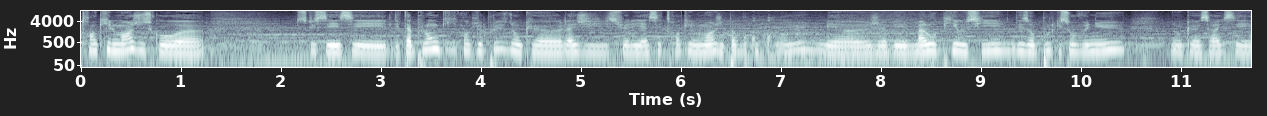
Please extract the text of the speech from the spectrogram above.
tranquillement jusqu'au. Euh, parce que c'est l'étape longue qui compte le plus, donc là j'y suis allée assez tranquillement, j'ai pas beaucoup couru, mais j'avais mal aux pieds aussi, des ampoules qui sont venues, donc c'est vrai que c'est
